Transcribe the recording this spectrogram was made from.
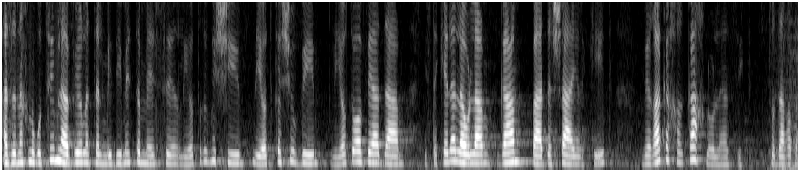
אז אנחנו רוצים להעביר לתלמידים את המסר, להיות רגישים, להיות קשובים, להיות אוהבי אדם, להסתכל על העולם גם בעדשה הערכית ורק אחר כך לא להזיק. תודה רבה.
